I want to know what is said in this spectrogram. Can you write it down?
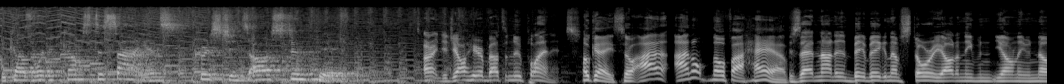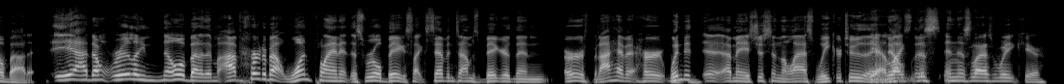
Because when it comes to science, Christians are stupid. All right, did y'all hear about the new planets? Okay, so I I don't know if I have. Is that not a big, big enough story? Y'all don't even y'all don't even know about it. Yeah, I don't really know about them. I've heard about one planet that's real big. It's like seven times bigger than Earth, but I haven't heard. When did uh, I mean? It's just in the last week or two. That yeah, like announced this in this last week here.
